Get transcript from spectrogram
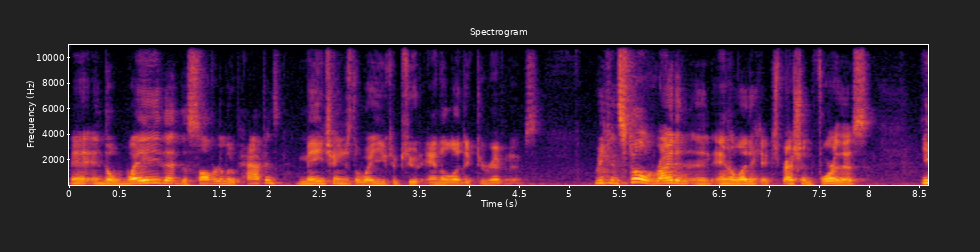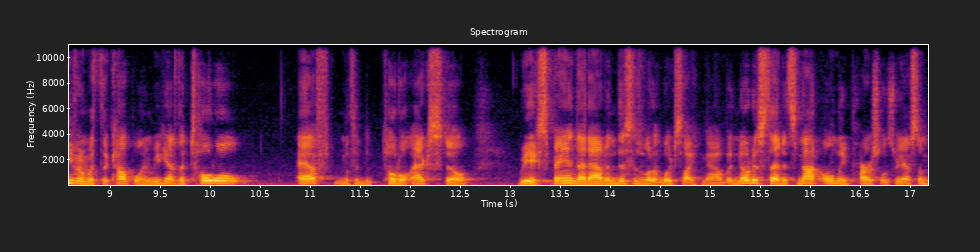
And, and the way that the solver loop happens may change the way you compute analytic derivatives. We can still write an, an analytic expression for this, even with the coupling. We have the total f with the total x still, we expand that out and this is what it looks like now. But notice that it's not only partials. We have some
